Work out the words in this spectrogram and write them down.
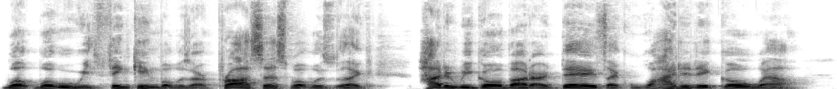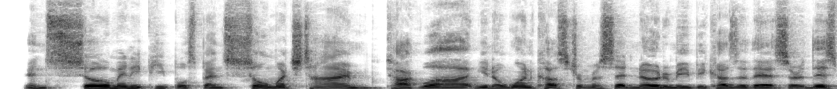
What what were we thinking? What was our process? What was like how did we go about our days? Like, why did it go well? And so many people spend so much time talk, well, you know, one customer said no to me because of this, or this,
